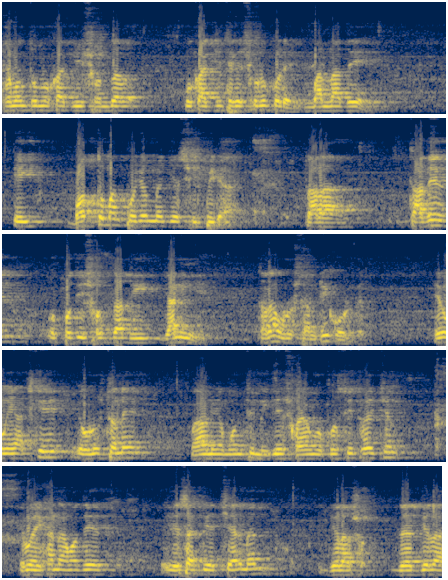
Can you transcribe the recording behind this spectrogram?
হেমন্ত মুখার্জি সন্ধ্যা মুখার্জি থেকে শুরু করে মান্না দে, এই বর্তমান প্রজন্মের যে শিল্পীরা, তারা তাদের প্রতি শ্রদ্ধা দি- জানিয়ে তারা অনুষ্ঠানটি করবেন। এবং আজকে এই অনুষ্ঠানে মাননীয় মন্ত্রী নিজে স্বয়ং উপস্থিত হয়েছেন এবং এখানে আমাদের এসআরডিএর চেয়ারম্যান, জেলা জেলা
